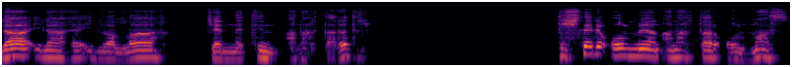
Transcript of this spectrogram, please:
La ilahe illallah cennetin anahtarıdır. Dişleri olmayan anahtar olmaz.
